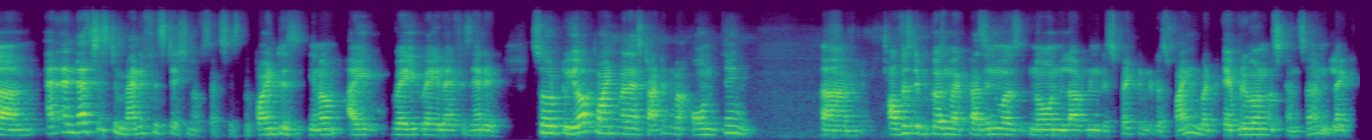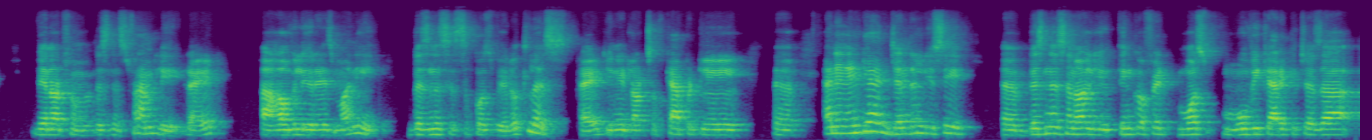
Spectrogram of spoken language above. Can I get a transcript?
Um, and, and that's just a manifestation of success. The point is, you know, I where, where life is headed. So to your point, when I started my own thing, um, obviously because my cousin was known, loved, and respected, it was fine. But everyone was concerned. Like we're not from a business family, right? Uh, how will you raise money? Business is supposed to be ruthless, right? You need lots of capital. Uh, and in India, in general, you see uh, business and all, you think of it, most movie caricatures are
